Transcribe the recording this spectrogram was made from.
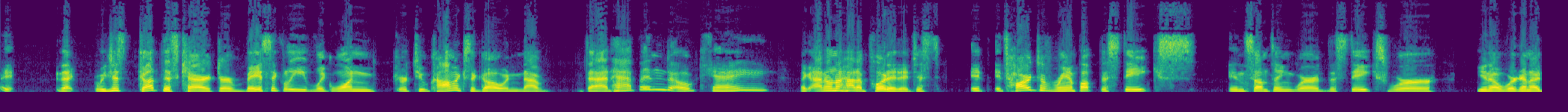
it, that we just got this character basically like one or two comics ago, and now that happened. Okay, like I don't know how to put it. It just, it, it's hard to ramp up the stakes in something where the stakes were, you know, we're gonna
